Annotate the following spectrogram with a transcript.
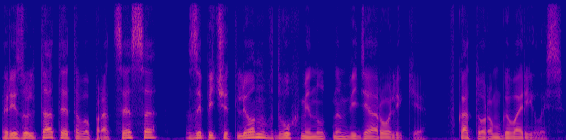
Результат этого процесса запечатлен в двухминутном видеоролике, в котором говорилось:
